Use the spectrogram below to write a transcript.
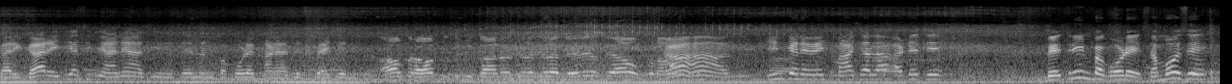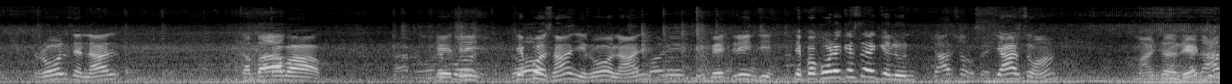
कारीगर है। जी असी भी आने असी पकौड़े खाने स्पेशल आप रहो भी खाना जरा जिनके माशाला अड्डे थे बेहतरीन पकौड़े समोसे रोल ते नाल कबाब। बेहतरीन। चेपोस हाँ जी रोल हाँ जी। बेहतरीन जी। ते पकौड़े किस तरह के लून? चार सौ चार सौ हाँ। माशाल्लाह रेट हाँ,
